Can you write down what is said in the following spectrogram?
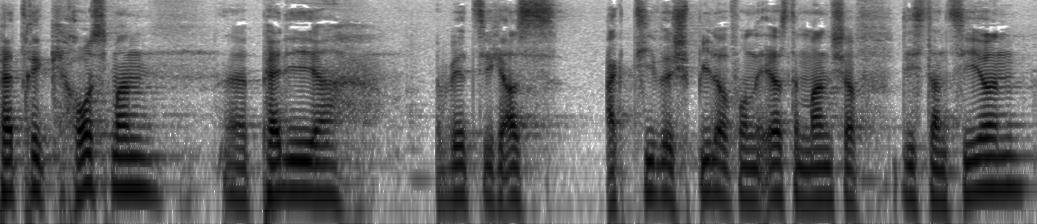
Patrick Horstmann, Paddy wird sich als aktiver Spieler von der ersten Mannschaft distanzieren,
